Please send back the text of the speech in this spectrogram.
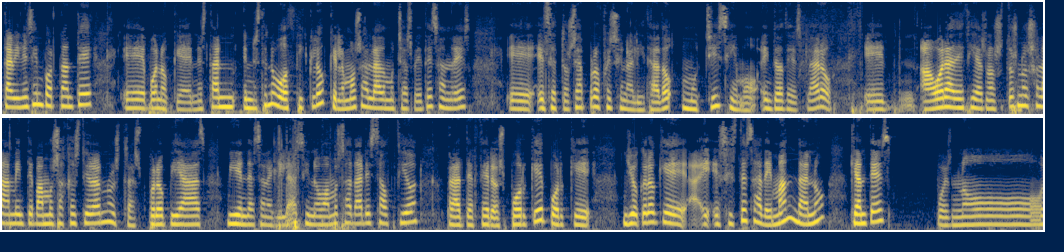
También es importante, eh, bueno, que en, esta, en este nuevo ciclo, que lo hemos hablado muchas veces, Andrés, eh, el sector se ha profesionalizado muchísimo. Entonces, claro, ahora decías, nosotros no solamente vamos a gestionar nuestras propias viviendas en alquiler, sino vamos a dar esa opción para terceros. ¿Por qué? Porque yo creo que existe esa demanda, ¿no? Que antes pues no.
